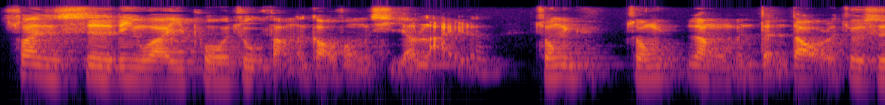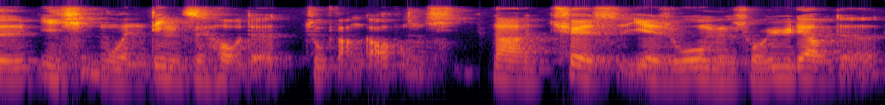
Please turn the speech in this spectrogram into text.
算是另外一波住房的高峰期要来了。终于，终让我们等到了，就是疫情稳定之后的住房高峰期。那确实也如我们所预料的，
